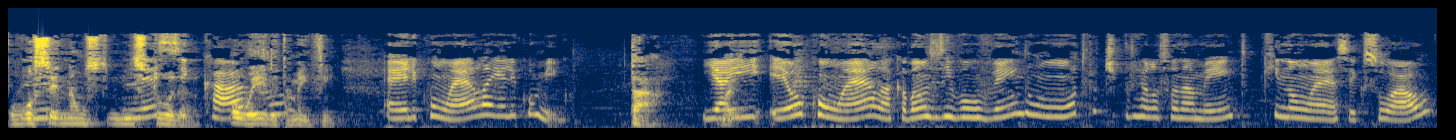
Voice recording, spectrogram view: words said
Ou você não se mistura? Nesse caso- ou ele também, enfim. É ele com ela e ele comigo. Tá. E aí, eu com ela acabamos desenvolvendo um outro tipo de relacionamento que não é sexual,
